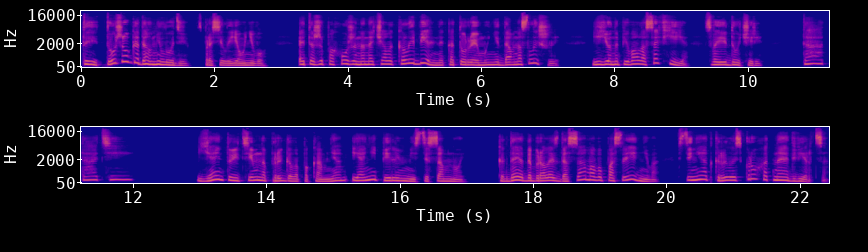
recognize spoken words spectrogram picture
«Ты тоже угадал мелодию?» – спросила я у него. «Это же похоже на начало колыбельной, которую мы недавно слышали. Ее напевала София, своей дочери. Та-та-ти. Я интуитивно прыгала по камням, и они пели вместе со мной. Когда я добралась до самого последнего, в стене открылась крохотная дверца.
